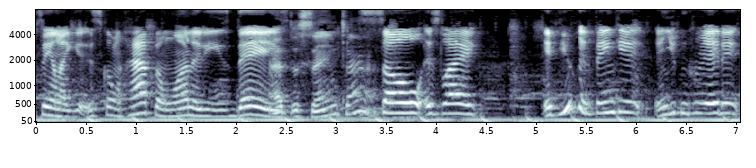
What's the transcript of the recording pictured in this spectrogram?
saying like it's gonna happen one of these days. At the same time. So it's like if you can think it and you can create it,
